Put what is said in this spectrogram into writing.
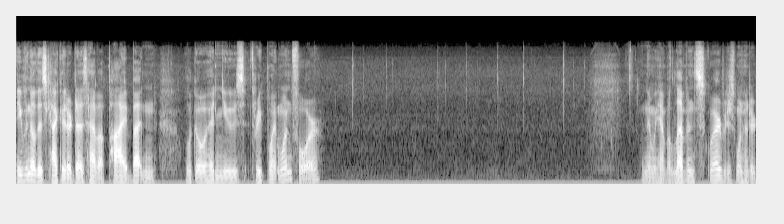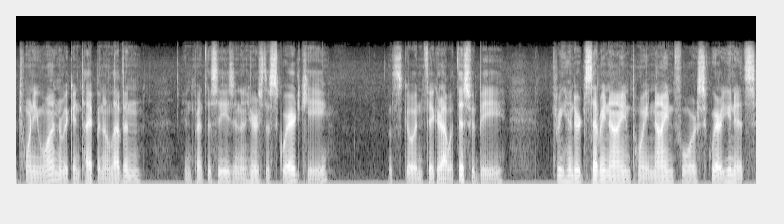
Even though this calculator does have a pi button, we'll go ahead and use 3.14. And then we have 11 squared, which is 121, and we can type in 11 in parentheses, and then here's the squared key. Let's go ahead and figure out what this would be. 379.94 square units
